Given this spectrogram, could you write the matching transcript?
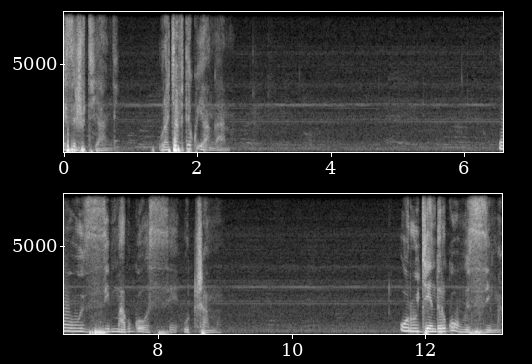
Ese inshuti yanjye uracyafite kwihangana? Ubuzima bwose ucamo. Urugendo rw'ubuzima.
